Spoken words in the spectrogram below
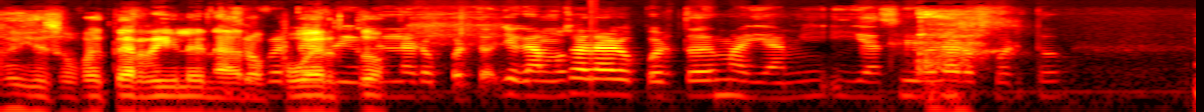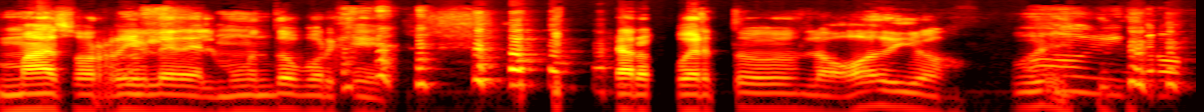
Uy, eso fue terrible en el aeropuerto. terrible en el aeropuerto. Llegamos al aeropuerto de Miami y ha sido el aeropuerto. más horrible del mundo porque el aeropuerto lo odio. Uy, Uy, no.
